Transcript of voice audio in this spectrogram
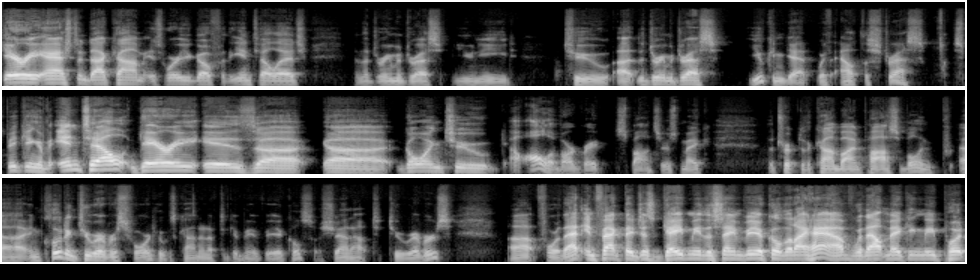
GaryAshton.com is where you go for the Intel Edge and the dream address you need to uh, the dream address you can get without the stress. Speaking of Intel, Gary is uh, uh, going to all of our great sponsors make the trip to the combine possible, and uh, including Two Rivers Ford, who was kind enough to give me a vehicle. So shout out to Two Rivers uh, for that. In fact, they just gave me the same vehicle that I have without making me put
